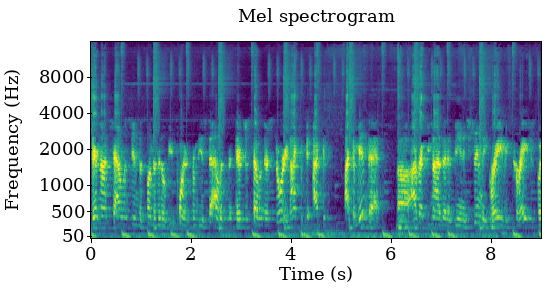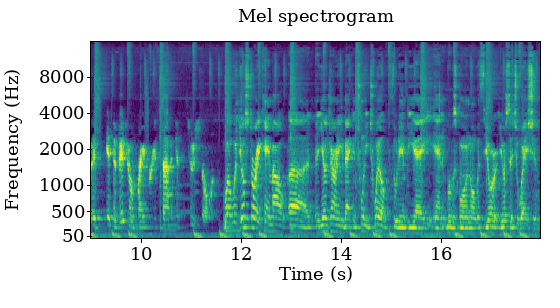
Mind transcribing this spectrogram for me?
they're not challenging the fundamental viewpoint from the establishment. They're just telling their story, and I I I commend that. Uh, I recognize that as being extremely brave and courageous, but it's individual bravery. It's not an institutional one. Well, when your story came out, uh, your journey back in 2012 through the NBA and what was going on with your your situation,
